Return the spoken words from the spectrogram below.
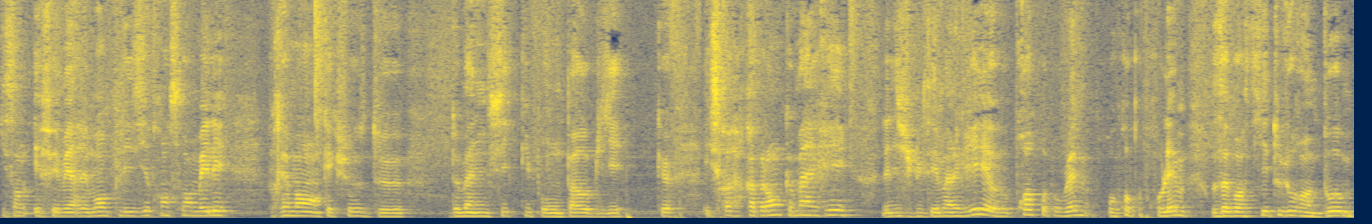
qui sont éphémères, les moments de plaisir, transformez-les vraiment en quelque chose de, de magnifique qu'ils ne pourront pas oublier. Que, ils se rappelleront que malgré les difficultés, malgré vos propres problèmes, vos propres problèmes, vous apportiez toujours un baume,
